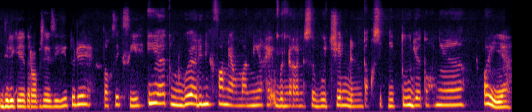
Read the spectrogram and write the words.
jadi kayak terobsesi gitu deh, toksik sih. Iya, temen gue ada nih fan yang mania kayak beneran sebucin dan toksik gitu jatuhnya. Oh iya,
